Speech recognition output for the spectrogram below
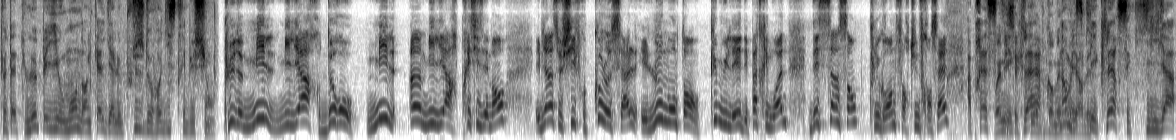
peut-être le pays au monde dans lequel il y a le plus de redistribution. Plus de 1000 milliards d'euros, 1001 milliards précisément, eh bien ce chiffre colossal est le montant cumulé des patrimoines des 500 plus grandes fortunes françaises. Après, ce Ouais, mais qui est clair, quand même, non, mais ce qui est clair, c'est qu'il y a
